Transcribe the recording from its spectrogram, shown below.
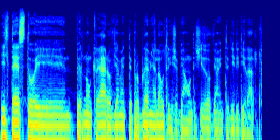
il testo e per non creare ovviamente problemi all'autrice abbiamo deciso ovviamente di ritirarlo.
